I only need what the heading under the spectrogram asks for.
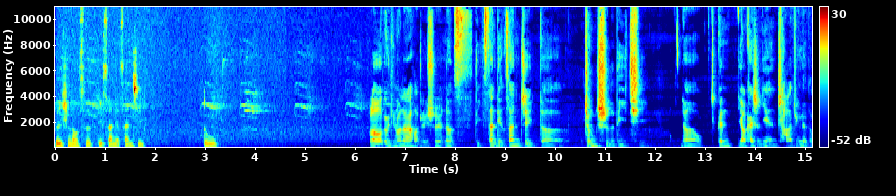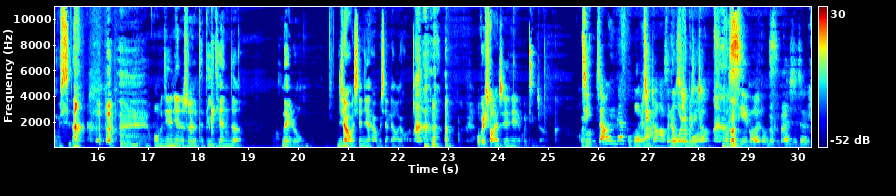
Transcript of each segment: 这里是 Notes 第三点三季，读。Hello，各位听众，大家好，这里是 Notes 第三点三季的正式的第一期。那跟要开始念查君的东西了。我们今天念的是他第一天的内容。你想让我先念，还是我们先聊一会儿？会不会上来直接念也会紧张？紧张应该不会吧，我不紧张哈反正我是不紧张我。我写过的东西，但是这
